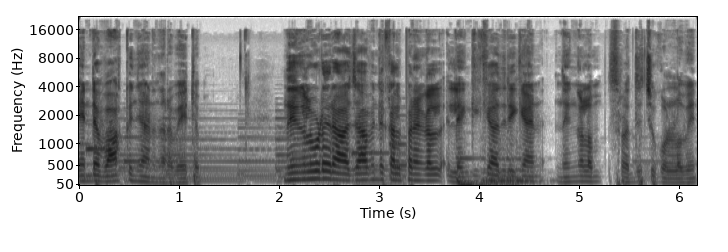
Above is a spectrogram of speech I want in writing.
എന്റെ വാക്ക് ഞാൻ നിറവേറ്റും. നിങ്ങളുടെ രാജാവിന്റെ കൽപ്പനകൾ ലംഘിക്കാതിരിക്കാൻ നിങ്ങളും ശ്രദ്ധിച്ചു കൊള്ളുവിൻ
